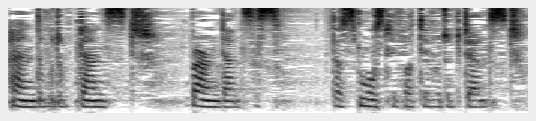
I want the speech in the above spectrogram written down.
and they would have danced barn dances. That's mostly what they would have danced.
